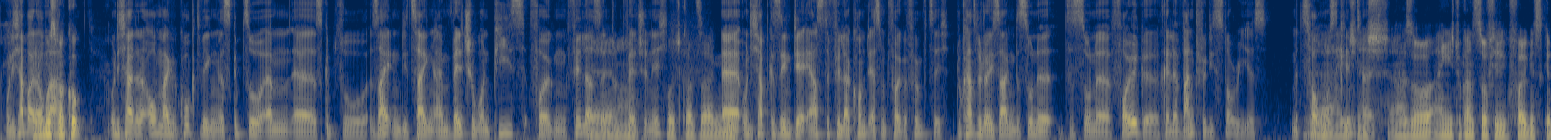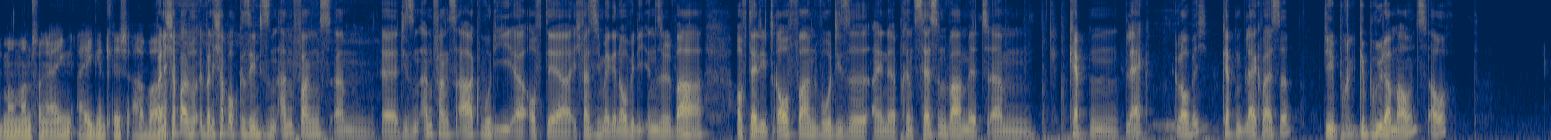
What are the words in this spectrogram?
Und ich habe halt auch mal, mal gucken. Und ich hatte auch mal geguckt, wegen, es gibt so, ähm, äh, es gibt so Seiten, die zeigen einem, welche One Piece-Folgen Filler ja, sind genau. und welche nicht. Wollte ich gerade sagen. Äh, ja. Und ich habe gesehen, der erste Filler kommt erst mit Folge 50. Du kannst mir doch nicht sagen, dass so eine, dass so eine Folge relevant für die Story ist. Mit Zorros ja, Kindheit. Nicht. Also eigentlich, du kannst so viele Folgen skippen am Anfang eigentlich, aber. Weil ich habe weil ich hab auch gesehen, diesen Anfangs, ähm, äh, diesen Anfangs-Arc, wo die äh, auf der, ich weiß nicht mehr genau, wie die Insel war, auf der die drauf waren, wo diese eine Prinzessin war mit ähm, Captain Black, glaube ich. Captain Black, weißt du? Die Br Gebrüder Mounts auch.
